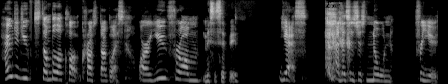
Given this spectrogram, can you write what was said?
how did you stumble across Douglas? Or are you from. Mississippi. Yes. And this is just known for you.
